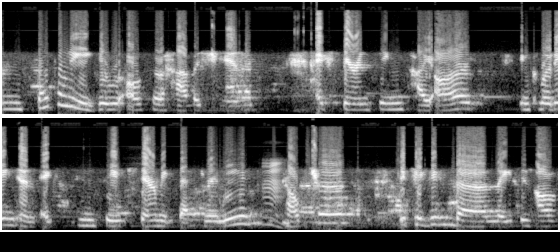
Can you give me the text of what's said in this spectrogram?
And secondly, you will also have a chance experiencing Thai art, including an extensive ceramic bas relief Mm. sculpture depicting the legend of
